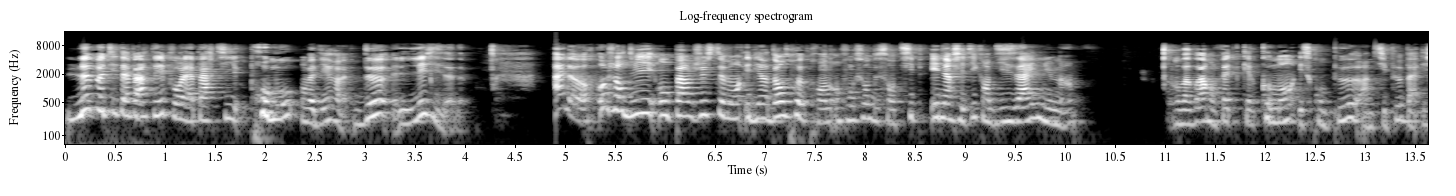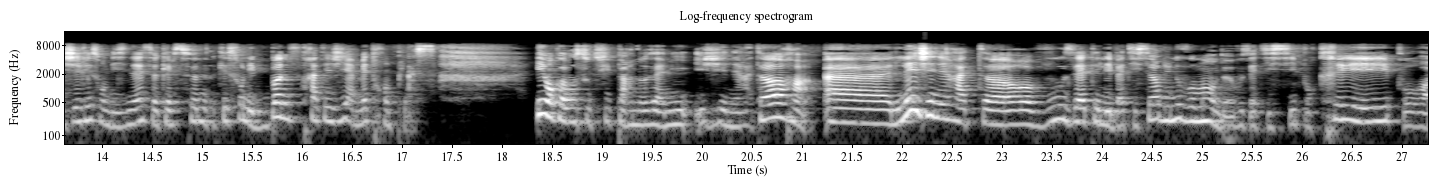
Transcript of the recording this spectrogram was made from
le petit aparté pour la partie promo, on va dire, de l'épisode. Alors, aujourd'hui, on parle justement eh bien, d'entreprendre en fonction de son type énergétique en design humain. On va voir en fait comment est-ce qu'on peut un petit peu bah, gérer son business, quelles sont les bonnes stratégies à mettre en place. Et on commence tout de suite par nos amis générateurs. Euh, les générateurs, vous êtes les bâtisseurs du nouveau monde. Vous êtes ici pour créer, pour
